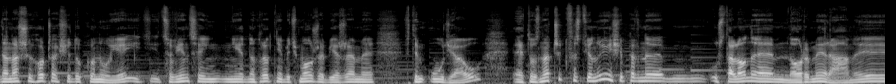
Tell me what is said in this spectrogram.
na naszych oczach się dokonuje i co więcej, niejednokrotnie być może bierzemy w tym udział, to znaczy kwestionuje się pewne ustalone normy, ramy,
